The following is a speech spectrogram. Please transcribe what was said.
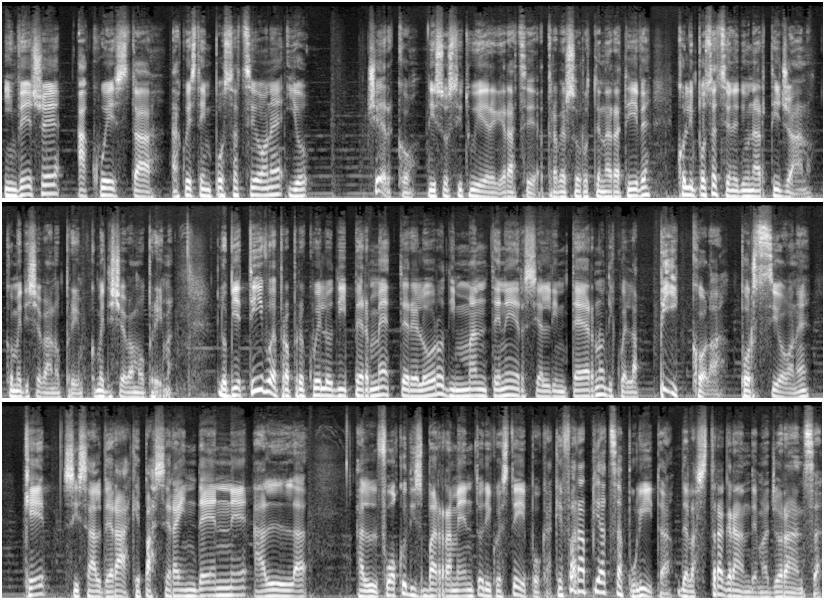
Invece a questa, a questa impostazione io cerco di sostituire, grazie attraverso rotte narrative, con l'impostazione di un artigiano, come, prima, come dicevamo prima. L'obiettivo è proprio quello di permettere loro di mantenersi all'interno di quella piccola porzione che si salverà, che passerà indenne al, al fuoco di sbarramento di quest'epoca, che farà piazza pulita della stragrande maggioranza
